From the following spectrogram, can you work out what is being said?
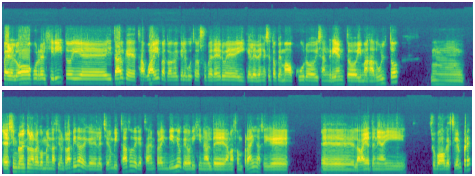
Pero luego ocurre el girito y, eh, y tal, que está guay para todo aquel que le guste los superhéroes y que le den ese toque más oscuro y sangriento y más adulto. Mm, es simplemente una recomendación rápida de que le echéis un vistazo, de que está en Prime Video, que es original de Amazon Prime, así que eh, la vais a tener ahí, supongo que siempre.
